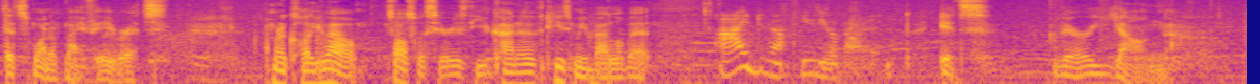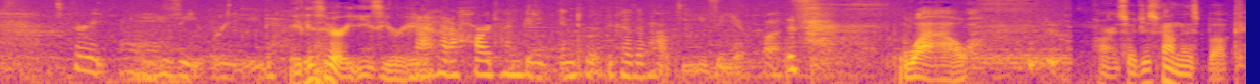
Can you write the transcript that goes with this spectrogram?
that's one of my favorites. I'm gonna call you out. It's also a series that you kind of tease me about a little bit. I do not tease you about it. It's very young. It's a very easy read. It is a very easy read. I had a hard time getting into it because of how easy it was. Wow. All right, so I just found this book,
